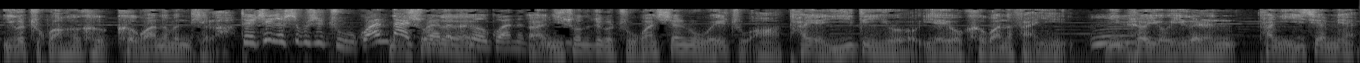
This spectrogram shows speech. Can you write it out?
一个主观和客客观的问题了。对，这个是不是主观带出来的客观的东哎、西？你说的这个主观先入为主啊，他也一定有也有客观的反应。你比如说有一个人，他你一见面，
